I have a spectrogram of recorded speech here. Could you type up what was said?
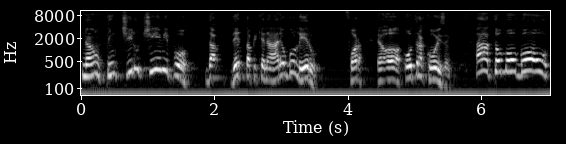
Não, tem tira o time, pô. Da, dentro da pequena área é o goleiro. Fora. É, ó, outra coisa. Ah, tomou gol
